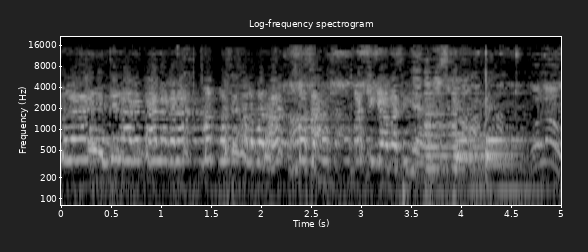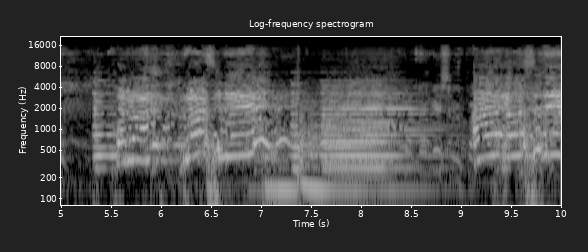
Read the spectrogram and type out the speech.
तुला हिंदी लागत काय लागणार मग पोटे झालं बरं बसा. बसी घ्या बसी घ्या. बोलवा. रोशनी. रोशनी.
